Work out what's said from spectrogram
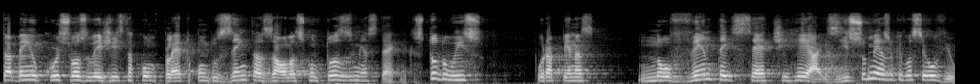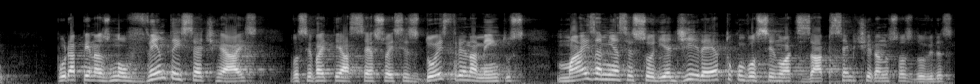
Também o curso Azulejista completo com 200 aulas com todas as minhas técnicas. Tudo isso por apenas R$ 97,00. Isso mesmo que você ouviu. Por apenas R$ 97,00 você vai ter acesso a esses dois treinamentos, mais a minha assessoria direto com você no WhatsApp, sempre tirando suas dúvidas,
